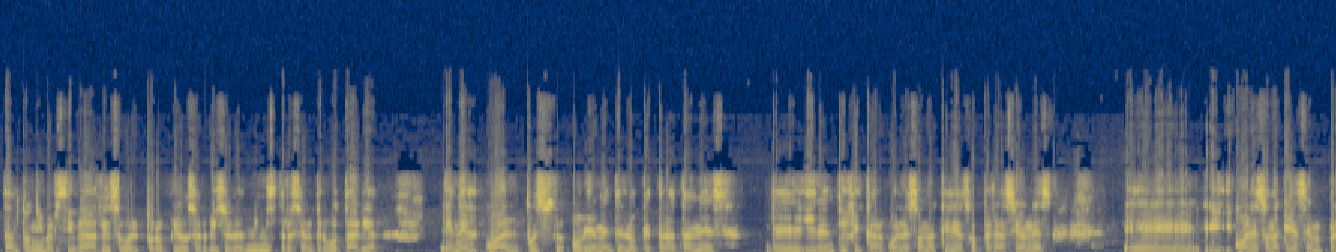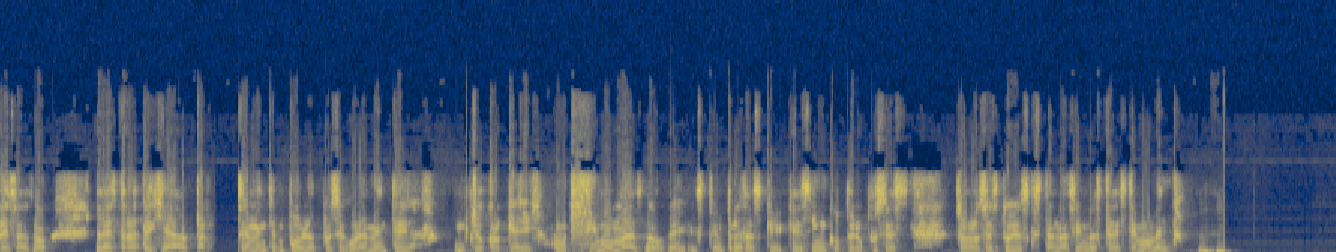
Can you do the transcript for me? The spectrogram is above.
tanto universidades o el propio Servicio de Administración Tributaria, en el cual, pues obviamente lo que tratan es de identificar cuáles son aquellas operaciones eh, y cuáles son aquellas empresas, ¿no? La estrategia en Puebla, pues seguramente yo creo que hay muchísimo más, ¿no? Este, empresas que, que cinco, pero pues es, son los estudios que están haciendo hasta este momento.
